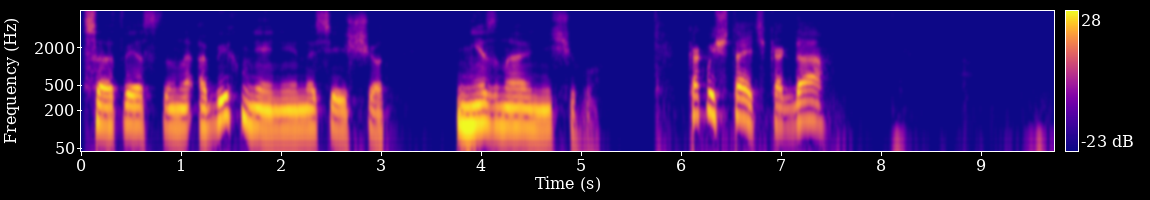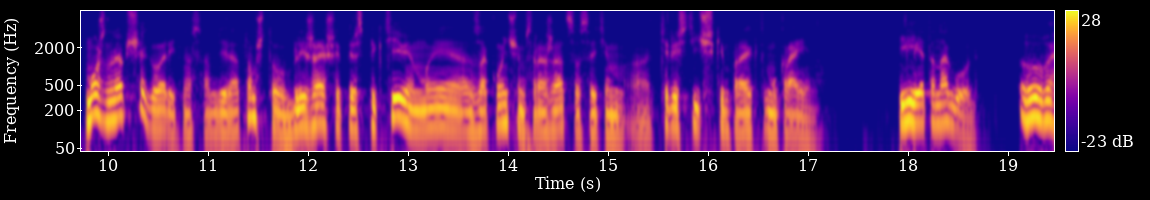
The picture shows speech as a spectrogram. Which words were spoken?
Соответственно, об их мнении на сей счет не знаю ничего. Как вы считаете, когда... Можно ли вообще говорить, на самом деле, о том, что в ближайшей перспективе мы закончим сражаться с этим а, террористическим проектом Украины? Или это на годы? Ой,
